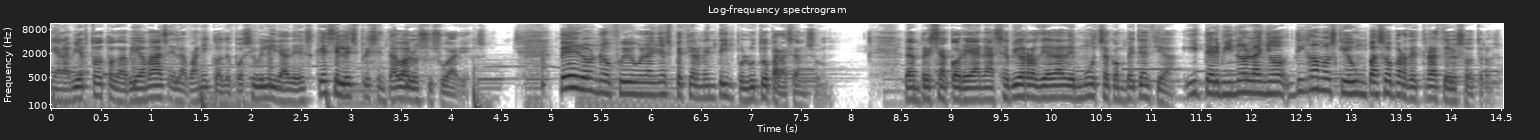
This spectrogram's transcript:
y han abierto todavía más el abanico de posibilidades que se les presentaba a los usuarios. Pero no fue un año especialmente impoluto para Samsung. La empresa coreana se vio rodeada de mucha competencia y terminó el año digamos que un paso por detrás de los otros.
